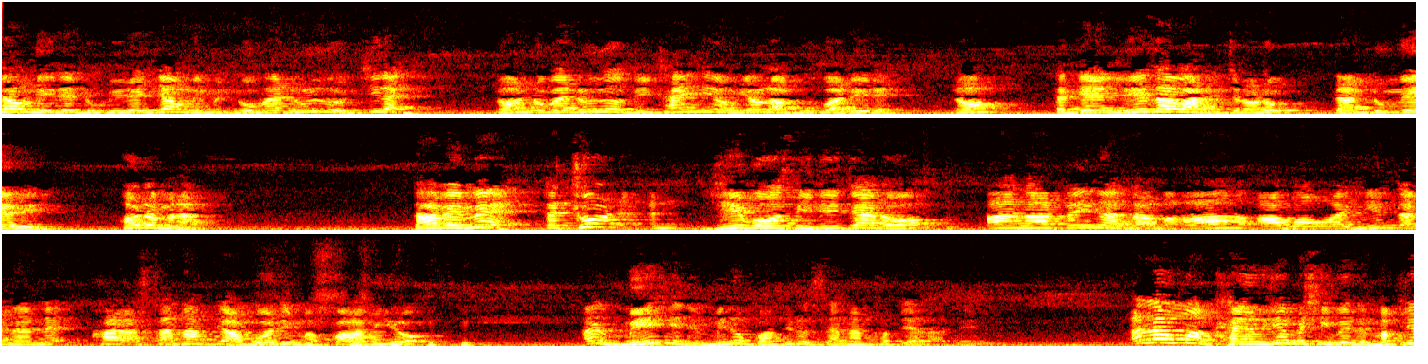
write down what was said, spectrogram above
ရောက်နေတဲ့လူတွေလည်းရောက်နေမယ်နိုဗန်ဒူးဆိုကြည့်လိုက်နော်နိုဗန်ဒူးဆိုဒီထိုင်းပြည်အောင်ရောက်လာဘူးပါသေးတယ်နော်တကယ်လေးစားပါတယ်ကျွန်တော်တို့ဒါလူငယ်တွေဟုတ်တယ်မလားဒါပေမဲ့တချို့ရေပေါ်စီတွေကြတော့အာနာတိန်ကစားမှာအာအာပေါင်အရင်တန်တန်နဲ့ခါဆန္ဒပြပွဲတွေမှာပါပြီးတော့အဲမင်းတင်တယ်မင်းတို့ဘာဖြစ်လို့ဆန္ဒထွက်ပြတာလဲအဲ့လောက်မှခံယူချက်မရှိဘဲနဲ့မပြ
